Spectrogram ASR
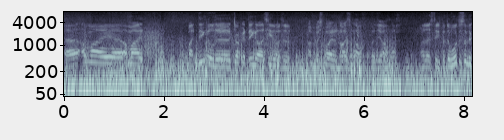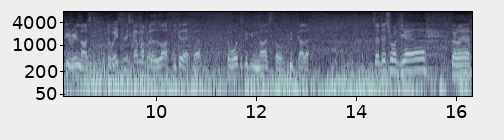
Uh, on my uh, on my dingle, the chocolate dingle, I see was a I spotted a nice elf, but yeah, one of those things. But the water's still looking really nice. The westerlies come up a lot. Look at that. Huh? The water's looking nice still, good color. So this rod here got a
